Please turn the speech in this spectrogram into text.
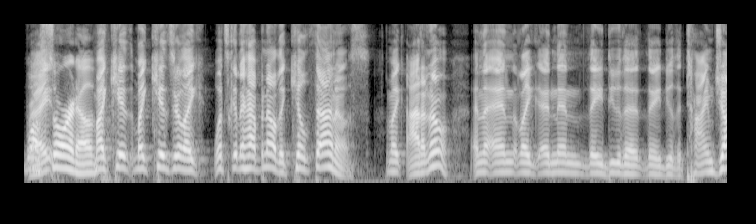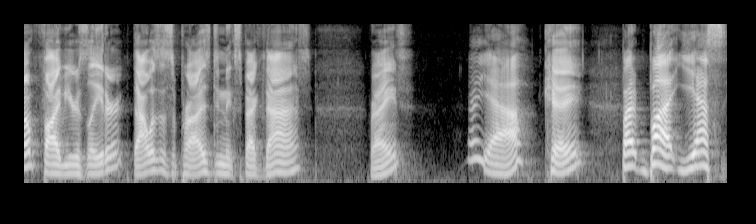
Well, right? sort of. My kids, my kids are like, "What's going to happen now? They killed Thanos." I'm like, "I don't know." And and like, and then they do the they do the time jump five years later. That was a surprise. Didn't expect that. Right? Uh, yeah. Okay. But but yes,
